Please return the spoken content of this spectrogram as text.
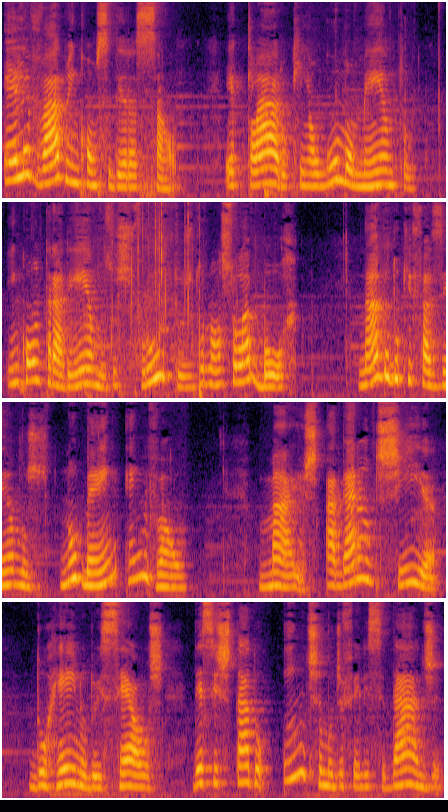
é levado em consideração. É claro que em algum momento encontraremos os frutos do nosso labor. Nada do que fazemos no bem é em vão, mas a garantia do reino dos céus, desse estado íntimo de felicidade,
